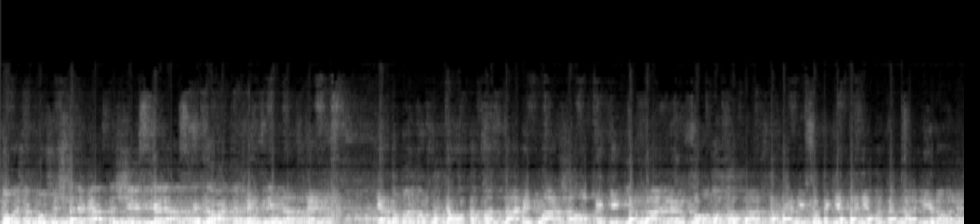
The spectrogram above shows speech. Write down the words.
Ну вы же пушечное мясо, еще и с коляской. Давайте быстрее. Коляской. Я думаю, нужно кого-то поставить, маршалов каких-то в дальнюю зону туда, чтобы они все-таки это дело контролировали.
